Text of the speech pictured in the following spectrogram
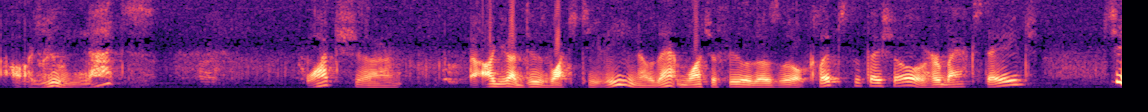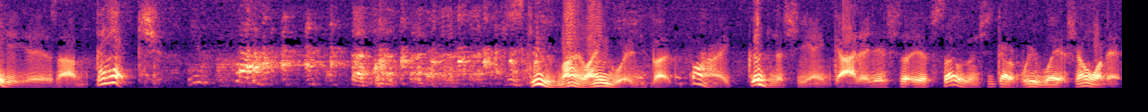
Are you nuts? Watch, uh, all you gotta do is watch TV to know that and watch a few of those little clips that they show of her backstage. She is a bitch. Excuse my language, but my goodness, she ain't got it. If so, if so, then she's got a weird way of showing it.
